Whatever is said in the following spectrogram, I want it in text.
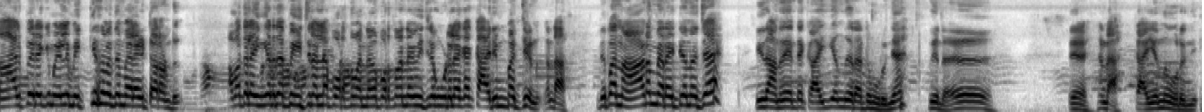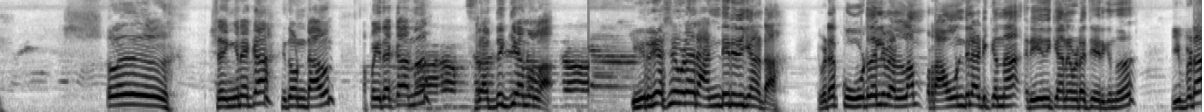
നാല്പത് രൂപയ്ക്ക് മേളിൽ മിക്ക സമയത്തും വില കിട്ടാറുണ്ട്. അപ്പത്തല്ല ഇങ്ങനത്തെ പീച്ചിലല്ല പുറത്ത് വന്നത്. പുറത്ത് വന്ന പീച്ചിലും കൂടുതലൊക്കെ കരിമ്പച്ചയാണ് കണ്ടാ? ഇതിപ്പോ നാടൻ വെറൈറ്റി എന്ന് വെച്ചാൽ ഇതാണ് എന്റെ കൈ എന്ന് ഇതായിട്ട് മുറിഞ്ഞേ. ഇതുണ്ട് ഏ കണ്ടാ? കൈ എന്ന് മുറിഞ്ഞ്. പക്ഷെ ഇങ്ങനെയൊക്കെ ഇതുണ്ടാവും. അപ്പൊ ഇതൊക്കെ ഒന്ന് ശ്രദ്ധിക്കുക എന്നുള്ള. ഇറിഗേഷൻ ഇവിടെ രണ്ട് രീതിക്കാണ് കേട്ടാ. ഇവിടെ കൂടുതൽ വെള്ളം റൗണ്ടിൽ അടിക്കുന്ന രീതിക്കാണ് ഇവിടെ ചെയ്തിരിക്കുന്നത്. ഇവിടെ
